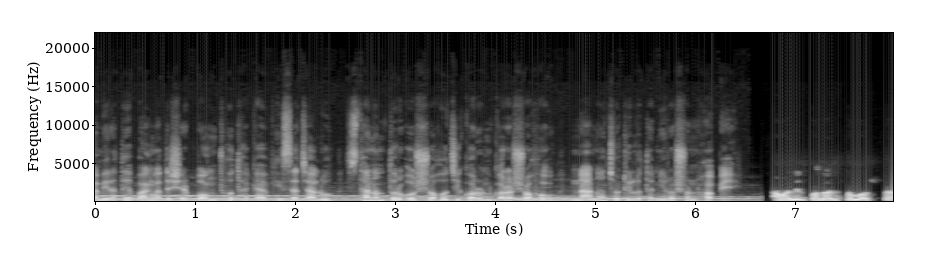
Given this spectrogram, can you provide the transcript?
আমিরাতে বাংলাদেশের বন্ধ থাকা ভিসা চালু স্থানান্তর ও সহজীকরণ করা সহ নানা জটিলতা নিরসন হবে। আমাদের প্রধান সমস্যা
